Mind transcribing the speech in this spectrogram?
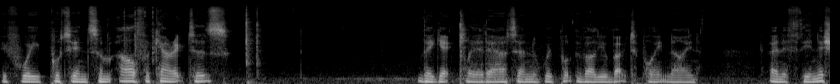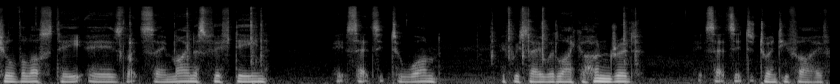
If we put in some alpha characters, they get cleared out and we put the value back to 0.9 and if the initial velocity is let's say minus 15 it sets it to 1 if we say we'd like 100 it sets it to 25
